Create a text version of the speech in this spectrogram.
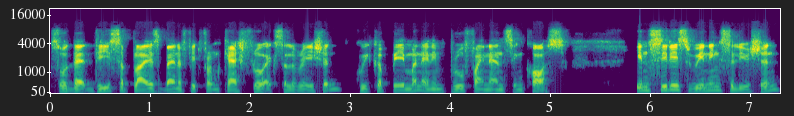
so that these suppliers benefit from cash flow acceleration, quicker payment, and improved financing costs. In Citi's winning solution,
